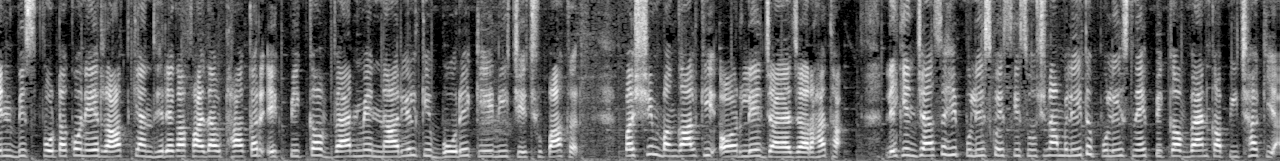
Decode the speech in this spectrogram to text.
इन विस्फोटकों ने रात के अंधेरे का फ़ायदा उठाकर एक पिकअप वैन में नारियल के बोरे के नीचे छुपाकर पश्चिम बंगाल की ओर ले जाया जा रहा था। लेकिन जैसे ही पुलिस को इसकी सूचना मिली तो पुलिस ने पिकअप वैन का पीछा किया।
